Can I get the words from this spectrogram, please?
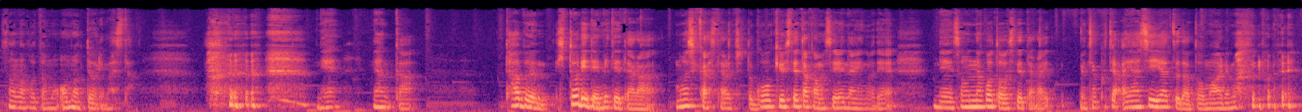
そんなことも思っておりました。ねなんか多分一人で見てたらもしかしたらちょっと号泣してたかもしれないので、ね、そんなことをしてたらめちゃくちゃ怪しいやつだと思われますので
